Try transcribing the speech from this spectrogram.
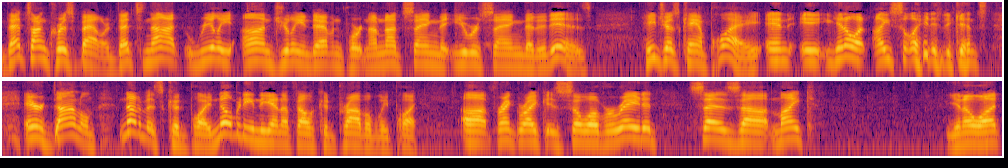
That's on Chris Ballard. That's not really on Julian Davenport. And I'm not saying that you were saying that it is. He just can't play. And it, you know what? Isolated against Aaron Donald, none of us could play. Nobody in the NFL could probably play. Uh, Frank Reich is so overrated, says uh, Mike. You know what?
